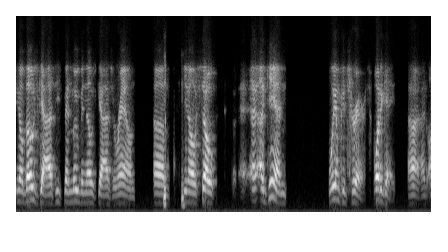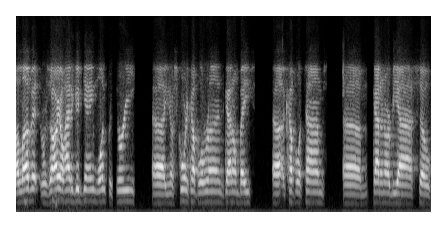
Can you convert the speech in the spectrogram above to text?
you know, those guys, he's been moving those guys around. Um, you know, so again, William Contreras, what a game. Uh, I love it. Rosario had a good game, one for three. Uh, you know, scored a couple of runs, got on base uh, a couple of times, um, got an RBI. So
